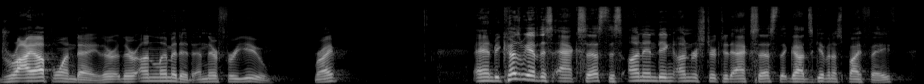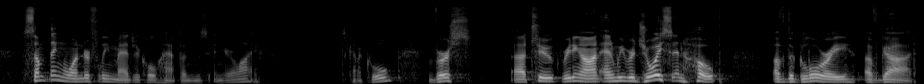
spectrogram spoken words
dry up one day, they're, they're unlimited and they're for you, right? And because we have this access, this unending, unrestricted access that God's given us by faith, something wonderfully magical happens in your life. It's kind of cool. Verse uh, 2, reading on, and we rejoice in hope of the glory of God.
